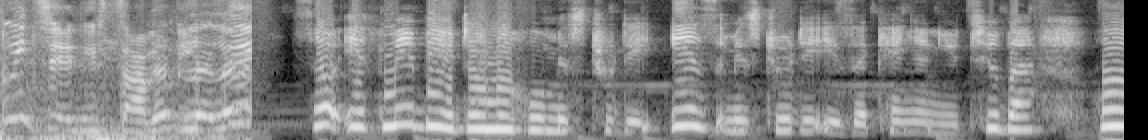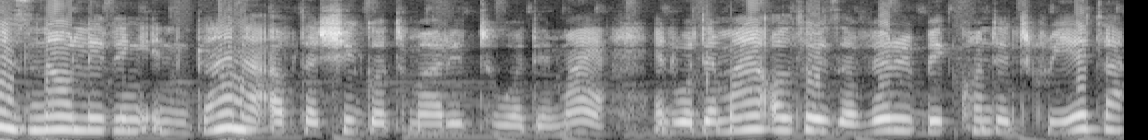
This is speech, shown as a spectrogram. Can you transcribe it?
Let me tell you something. Let- let- So if maybe you don't know who Miss Trudy is, Miss Trudy is a Kenyan YouTuber who is now living in Ghana after she got married to Wode Maya. And Wode Maya also is a very big content creator,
